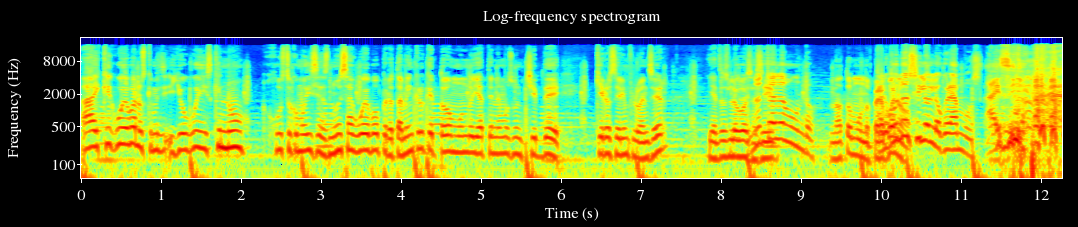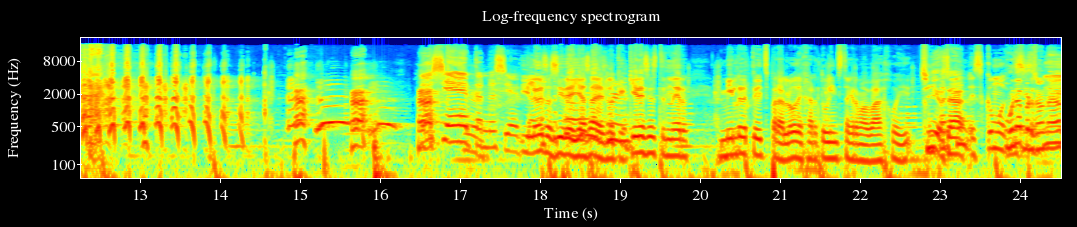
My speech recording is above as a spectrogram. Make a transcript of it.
ay, qué hueva los que me y yo, güey, es que no. Justo como dices, no es a huevo, pero también creo que todo mundo ya tenemos un chip de quiero ser influencer y entonces luego es No así. todo el mundo. No todo mundo, pero Algunos bueno. sí lo logramos. Ay, sí. no es cierto, no es cierto. Y luego es así de, ya sabes, lo que quieres es tener mil retweets para luego dejar tu Instagram abajo y... Sí, o sea, es como... una dices, persona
